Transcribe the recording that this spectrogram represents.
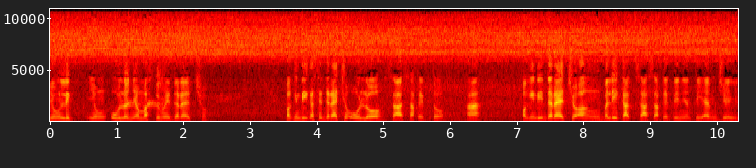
Yung, lik- yung ulo nyo mas dumidiretso. Pag hindi kasi diretso ulo, sasakit to. Ha? Pag hindi diretso ang balikat, sasakit din yung TMJ.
